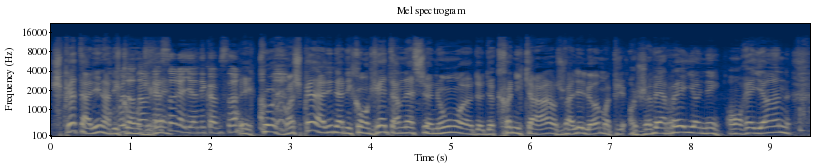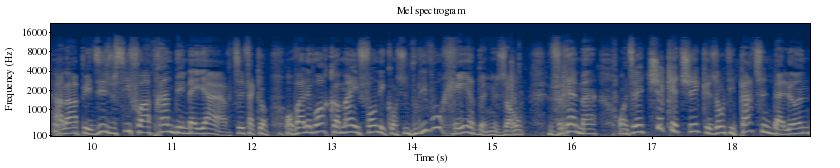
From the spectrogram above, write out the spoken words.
suis prêt à aller dans des congrès. J'aimerais ça rayonner comme ça. Écoute, moi, je suis prêt à aller dans des congrès internationaux euh, de, chroniqueurs. Je vais aller là, moi, puis je vais rayonner. On rayonne. Alors, puis ils disent aussi, il faut apprendre des meilleurs. Tu sais, fait qu'on on va aller voir comment ils font des consultes. Voulez-vous rire de nous autres? Vraiment. On dirait chick chick, eux autres, ils partent une ballonne.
